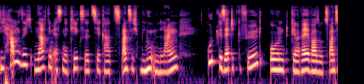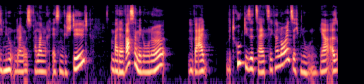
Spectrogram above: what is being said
die haben sich nach dem Essen der Kekse circa 20 Minuten lang gut gesättigt gefühlt und generell war so 20 Minuten lang das Verlangen nach Essen gestillt. Und bei der Wassermelone war betrug diese Zeit circa 90 Minuten. Ja, also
